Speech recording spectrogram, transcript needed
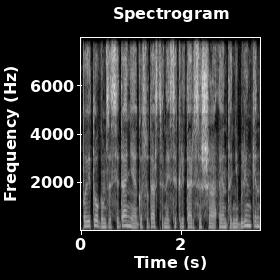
По итогам заседания государственный секретарь США Энтони Блинкен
